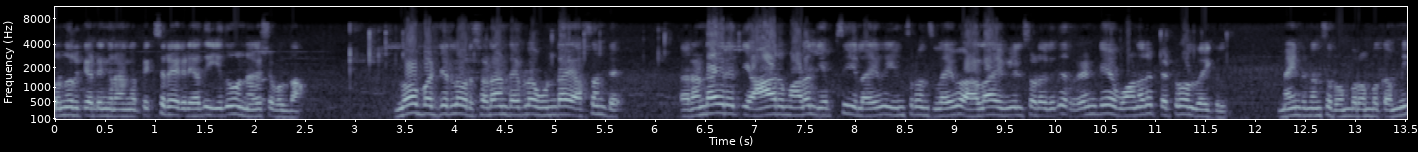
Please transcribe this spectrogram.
தொண்ணூறு கேட்டுங்கிறாங்க. ஃபிக்ஸடே கிடையாது இதுவும் நெகஷபிள் தான். லோ பட்ஜெட்டில் ஒரு சடான் டைப்பில் உண்டாய் அசன்ட்டு ரெண்டாயிரத்தி ஆறு model FC live insurance live alloy வீல்ஸோட இருக்குது. ரெண்டே ஓனர் பெட்ரோல் வெஹிக்கிள் மெயின்டெனன்ஸ் ரொம்ப ரொம்ப கம்மி.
